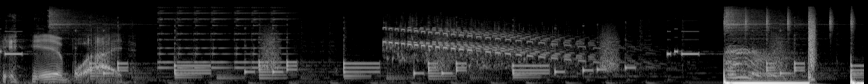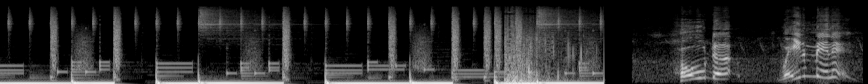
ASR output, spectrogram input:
yeah, boy. Hold up. Wait a minute.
